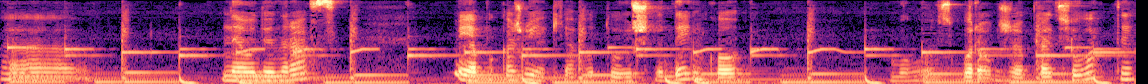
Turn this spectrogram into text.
не один раз. Ну, я покажу, як я готую швиденько, бо скоро вже працювати.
